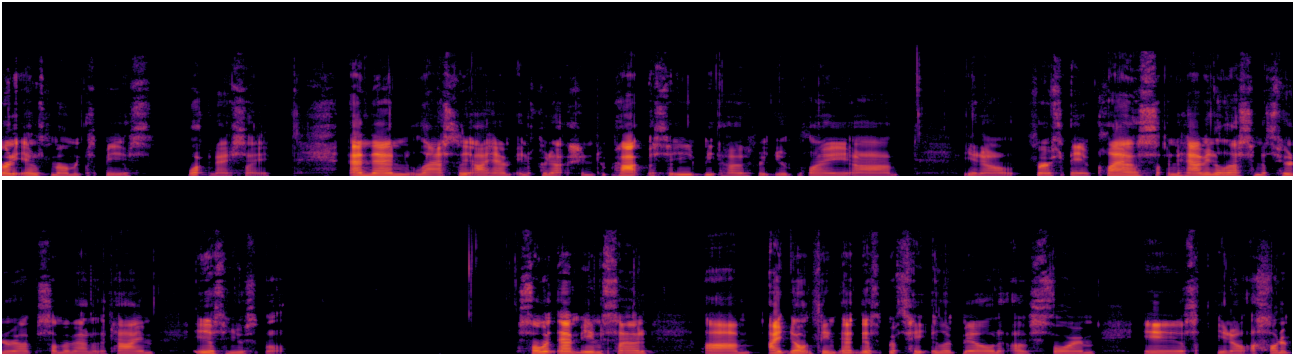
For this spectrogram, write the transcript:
earning against Moment Beast, what can I say? And then lastly, I have Introduction to Prophecy because we do play, uh, you know, first day of class, and having a lesson to tutor up some amount of the time is useful. So with that being said, um, I don't think that this particular build of Storm is, you know, 100%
